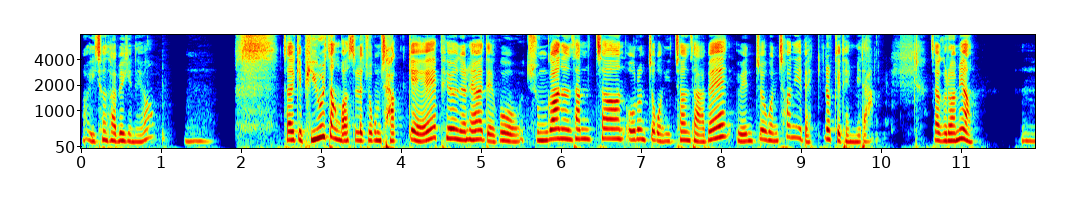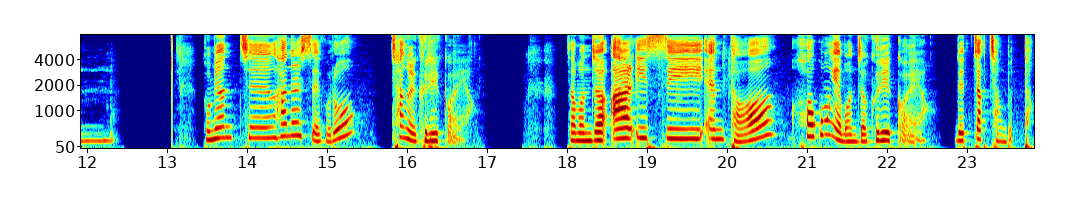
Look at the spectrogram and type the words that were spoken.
아, 2400이네요. 음. 자, 이렇게 비율상 봤을 때 조금 작게 표현을 해야 되고, 중간은 3000, 오른쪽은 2400, 왼쪽은 1200, 이렇게 됩니다. 자, 그러면, 음, 도면층 하늘색으로 창을 그릴 거예요. 자, 먼저 REC 엔터, 허공에 먼저 그릴 거예요. 넷짝창부터.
